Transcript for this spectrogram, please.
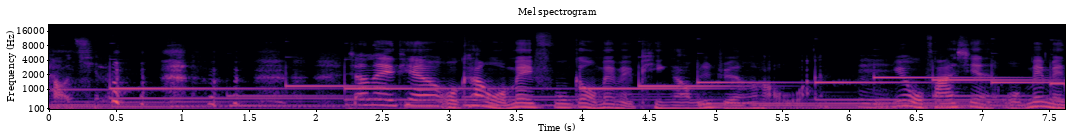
吵起来。像那一天我看我妹夫跟我妹妹拼啊，我就觉得很好玩，嗯因嗯，为我发现我妹妹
